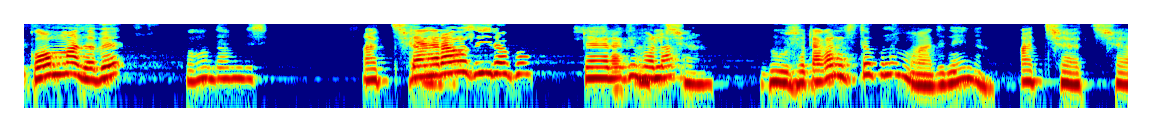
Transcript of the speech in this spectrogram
কম মাছ হবে তখন দাম বেশি। আচ্ছা। ট্যাংরাও সেই রকম। ট্যাংরা কি বলা? আচ্ছা। দুশো টাকা নিচে তো কোনো মাছ নেই না। আচ্ছা আচ্ছা।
